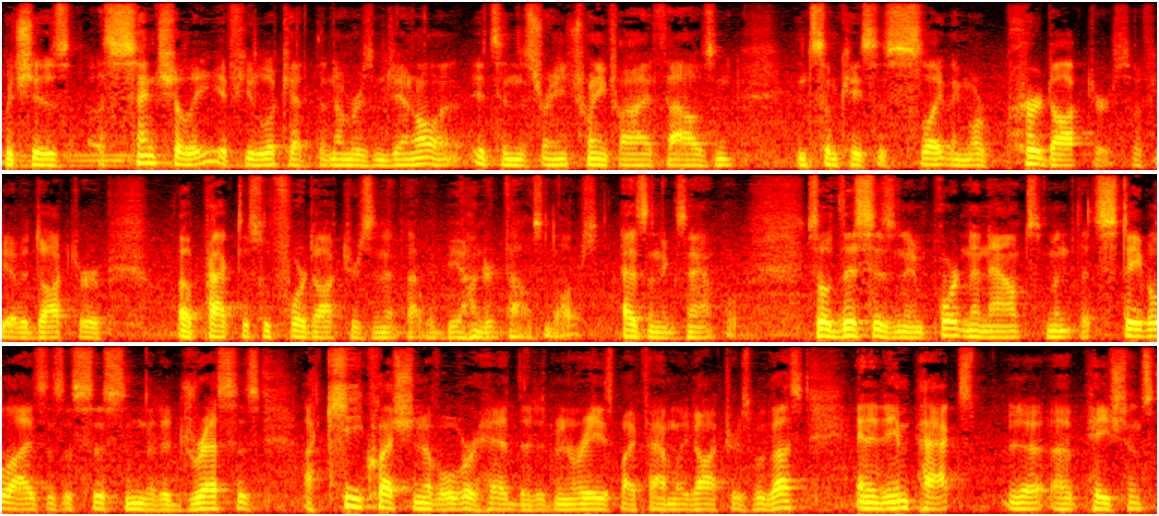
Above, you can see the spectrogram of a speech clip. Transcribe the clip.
which is essentially, if you look at the numbers in general, it's in this range, 25,000, in some cases slightly more per doctor. So if you have a doctor a practice with four doctors in it, that would be $100,000, as an example. So this is an important announcement that stabilizes a system that addresses a key question of overhead that has been raised by family doctors with us, and it impacts uh, uh, patients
